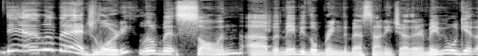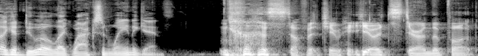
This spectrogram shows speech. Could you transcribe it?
Yeah, a little bit edge lordy, a little bit sullen, uh, but maybe they'll bring the best on each other. Maybe we'll get like a duo like Wax and Wayne again. Stop it, Jimmy. You're stirring the pot.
